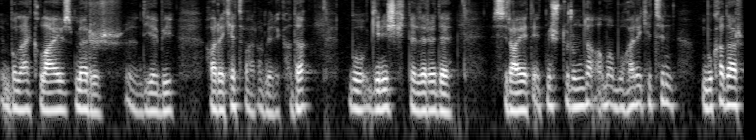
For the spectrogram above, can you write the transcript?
Black Lives Matter diye bir hareket var Amerika'da. Bu geniş kitlelere de sirayet etmiş durumda ama bu hareketin bu kadar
